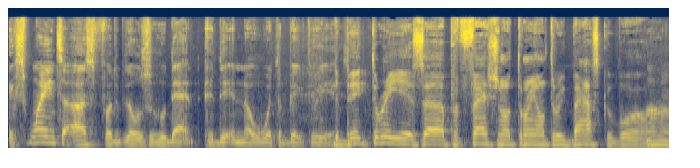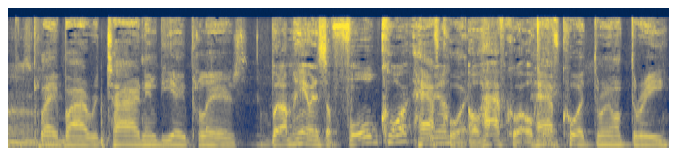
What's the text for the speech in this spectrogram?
explain to us for those who that didn't know what the Big Three is. The Big Three is uh, professional three on three basketball. It's played by retired NBA players. But I'm hearing it's a full court, half court. Oh, half court. Okay. half court three on three.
